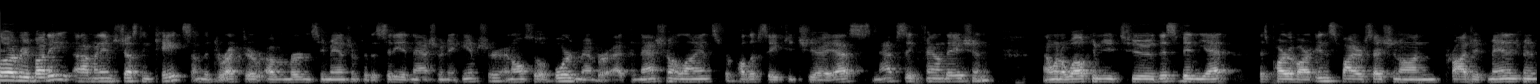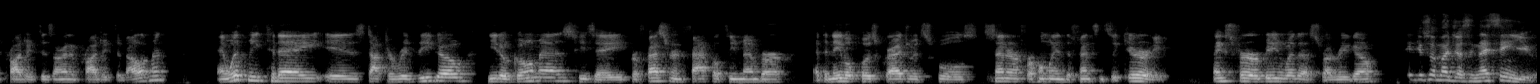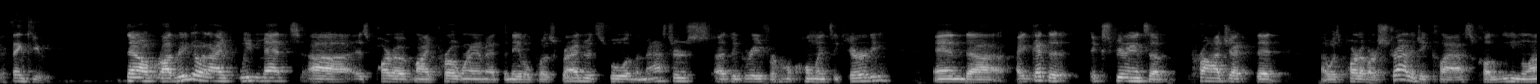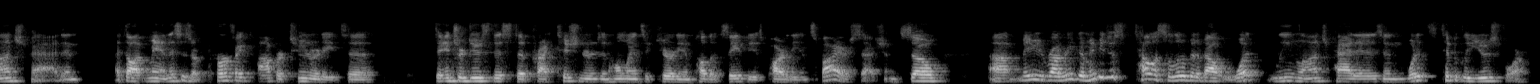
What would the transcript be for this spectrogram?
Hello, everybody. Uh, my name is Justin Kates. I'm the Director of Emergency Management for the City of Nashua, New Hampshire, and also a board member at the National Alliance for Public Safety GIS NAPSG Foundation. I want to welcome you to this vignette as part of our Inspire session on project management, project design, and project development. And with me today is Dr. Rodrigo Nieto Gomez. He's a professor and faculty member at the Naval Postgraduate School's Center for Homeland Defense and Security. Thanks for being with us, Rodrigo. Thank you so much, Justin. Nice seeing you. Thank you. Now, Rodrigo and I, we met uh, as part of my program at the Naval Postgraduate School in the master's uh, degree for Homeland Security. And uh, I got to experience a project that uh, was part of our strategy class called Lean Launchpad. And I thought, man, this is a perfect opportunity to, to introduce this to practitioners in Homeland Security and public safety as part of the Inspire session. So uh, maybe Rodrigo, maybe just tell us a little bit about what Lean Launchpad is and what it's typically used for.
